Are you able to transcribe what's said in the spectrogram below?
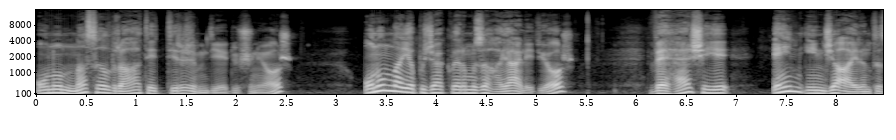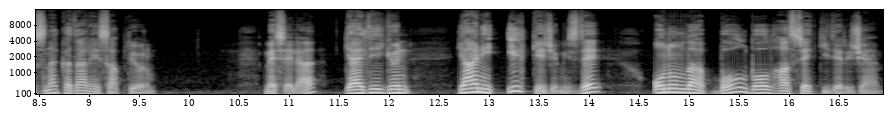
Onu nasıl rahat ettiririm diye düşünüyor, onunla yapacaklarımızı hayal ediyor ve her şeyi en ince ayrıntısına kadar hesaplıyorum. Mesela geldiği gün yani ilk gecemizde onunla bol bol hasret gidereceğim.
